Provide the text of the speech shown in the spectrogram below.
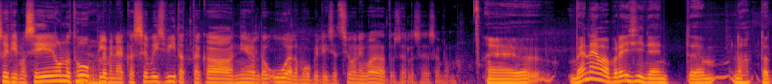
sõdima, see ei olnud hooplemine, kas see võis viidata ka nii-öelda uuele mobilisatsiooni vajadusele, see sõnum? Äh, Venemaa president, äh, noh, ta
